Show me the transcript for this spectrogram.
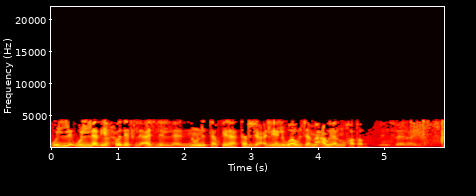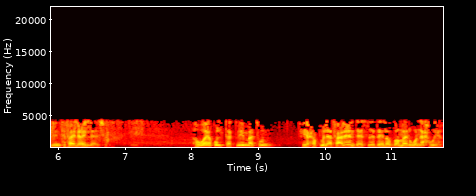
وال- والذي حذف لأجل النون التوكيد هترجع اللي هي الواو الجماعة وهي المخاطبة. الانتفاء العلمي لانتفاء العلة يا شيخ. هو يقول تتميمة في حكم الأفعال عند إسنادها إلى الضمير ونحوها.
